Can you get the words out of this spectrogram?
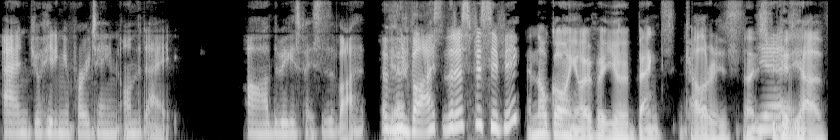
and you're hitting your protein on the day are the biggest pieces of, of Yeah. advice that are specific And not going over your banked calories. Now, just Yeah. because you have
